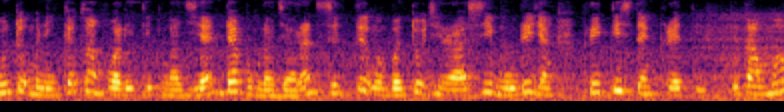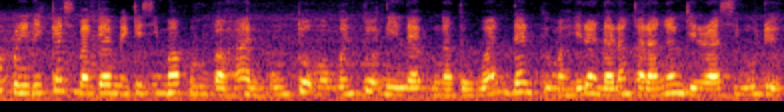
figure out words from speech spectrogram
untuk meningkatkan kualiti pengajian dan pembelajaran serta membentuk generasi muda yang kritis dan kreatif. Pertama, pendidikan sebagai mekanisme perubahan untuk membentuk nilai pengetahuan dan kemahiran dalam kalangan generasi muda.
